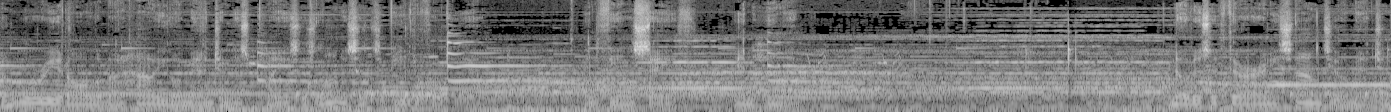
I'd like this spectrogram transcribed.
Don't worry at all about how you imagine this place as long as it's beautiful to you and feels safe and healing. Notice if there are any sounds you imagine.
